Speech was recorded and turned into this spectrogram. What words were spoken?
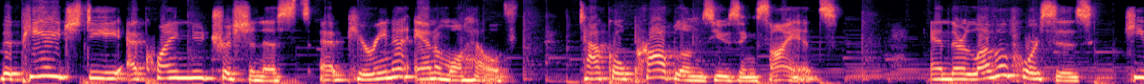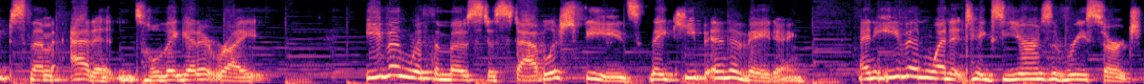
The PhD equine nutritionists at Purina Animal Health tackle problems using science, and their love of horses keeps them at it until they get it right. Even with the most established feeds, they keep innovating. And even when it takes years of research,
